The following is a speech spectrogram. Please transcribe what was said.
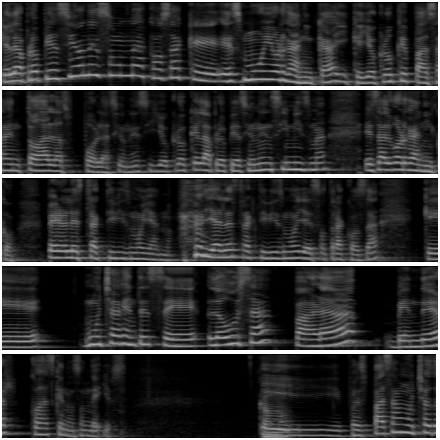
Que la apropiación es una cosa que es muy orgánica y que yo creo que pasa en todas las poblaciones y yo creo que la apropiación en sí misma es algo orgánico, pero el extractivismo ya no. ya el extractivismo ya es otra cosa que mucha gente se lo usa para vender cosas que no son de ellos. ¿Cómo? Y Y pues pasa mucho,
